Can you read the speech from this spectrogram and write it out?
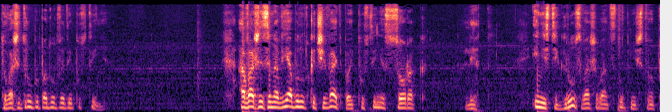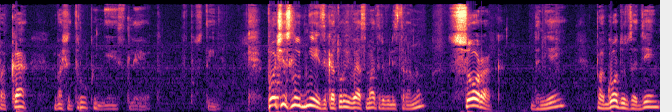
то ваши трупы падут в этой пустыне. А ваши сыновья будут кочевать по пустыне 40 лет и нести груз вашего отступничества, пока ваши трупы не истлеют в пустыне. По числу дней, за которые вы осматривали страну, 40 дней, по году за день,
